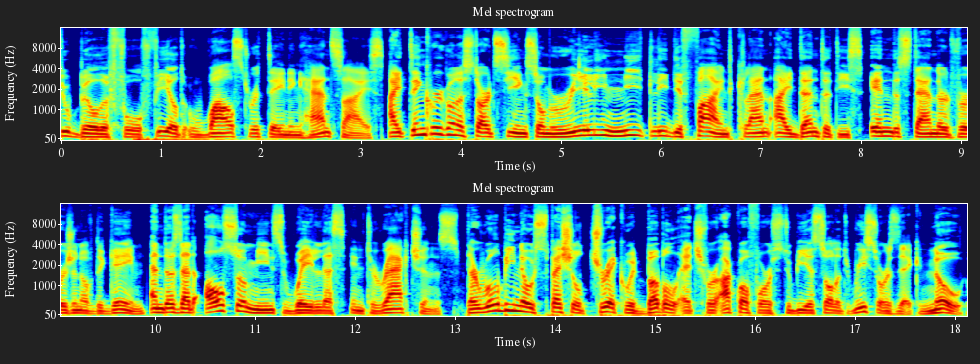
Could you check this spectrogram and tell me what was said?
to build a full field whilst retaining hand size. I think we're gonna start seeing some really neatly defined clan identities in the standard version of the game, and does that also means way less interactions. There will be no special trick with Bubble Edge for Aquaforce to be a solid resource deck, no,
